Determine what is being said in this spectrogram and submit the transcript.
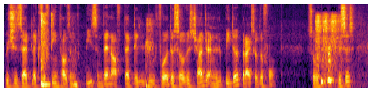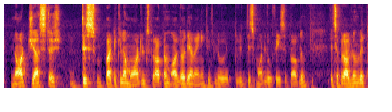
which is at like 15000 rupees and then after that they'll do further service charge and it'll be the price of the phone so this is not just a, this particular model's problem, although there are many people who, with, with this model who face a problem. It's a problem with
